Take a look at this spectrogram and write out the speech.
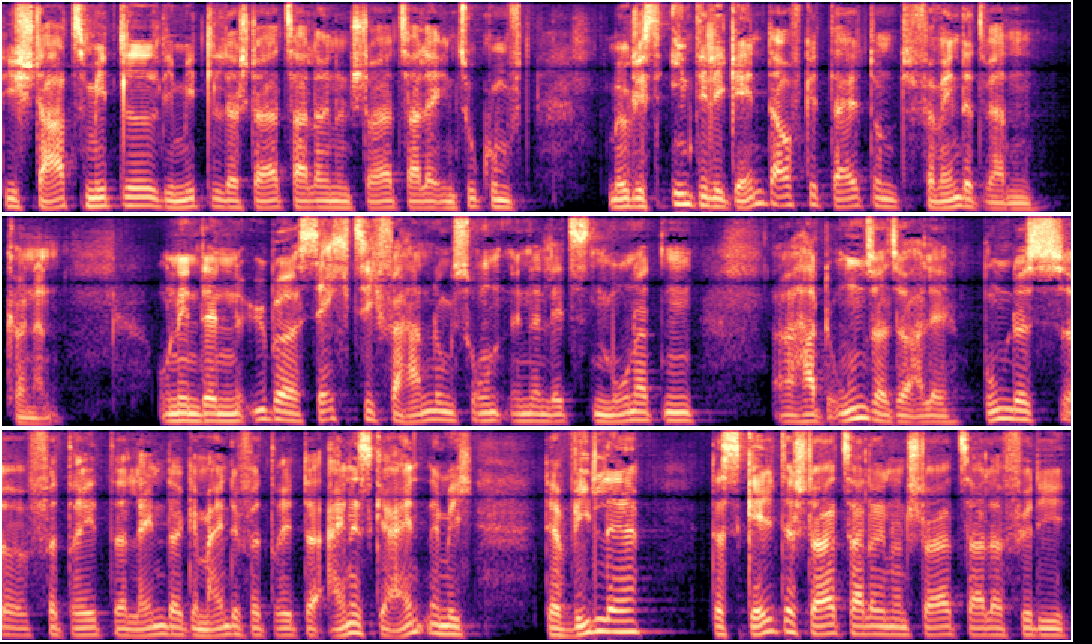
die Staatsmittel, die Mittel der Steuerzahlerinnen und Steuerzahler in Zukunft möglichst intelligent aufgeteilt und verwendet werden können. Und in den über 60 Verhandlungsrunden in den letzten Monaten äh, hat uns, also alle Bundesvertreter, Länder, Gemeindevertreter, eines geeint, nämlich der Wille, das Geld der Steuerzahlerinnen und Steuerzahler für die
